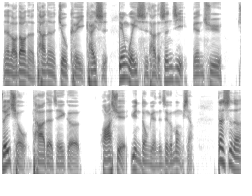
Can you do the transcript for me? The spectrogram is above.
那老道呢，他呢就可以开始边维持他的生计，边去。追求他的这个滑雪运动员的这个梦想，但是呢，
